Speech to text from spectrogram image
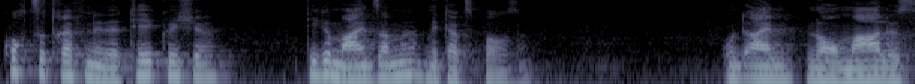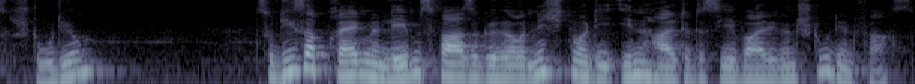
kurze Treffen in der Teeküche, die gemeinsame Mittagspause. Und ein normales Studium? Zu dieser prägenden Lebensphase gehören nicht nur die Inhalte des jeweiligen Studienfachs.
